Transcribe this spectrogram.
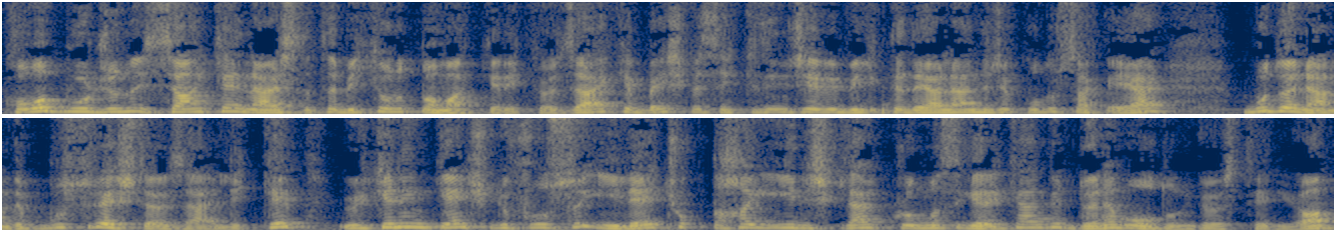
kova burcunun isyankar enerjisini tabii ki unutmamak gerekiyor. Özellikle 5 ve 8. evi birlikte değerlendirecek olursak eğer bu dönemde bu süreçte özellikle ülkenin genç nüfusu ile çok daha iyi ilişkiler kurulması gereken bir dönem olduğunu gösteriyor.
